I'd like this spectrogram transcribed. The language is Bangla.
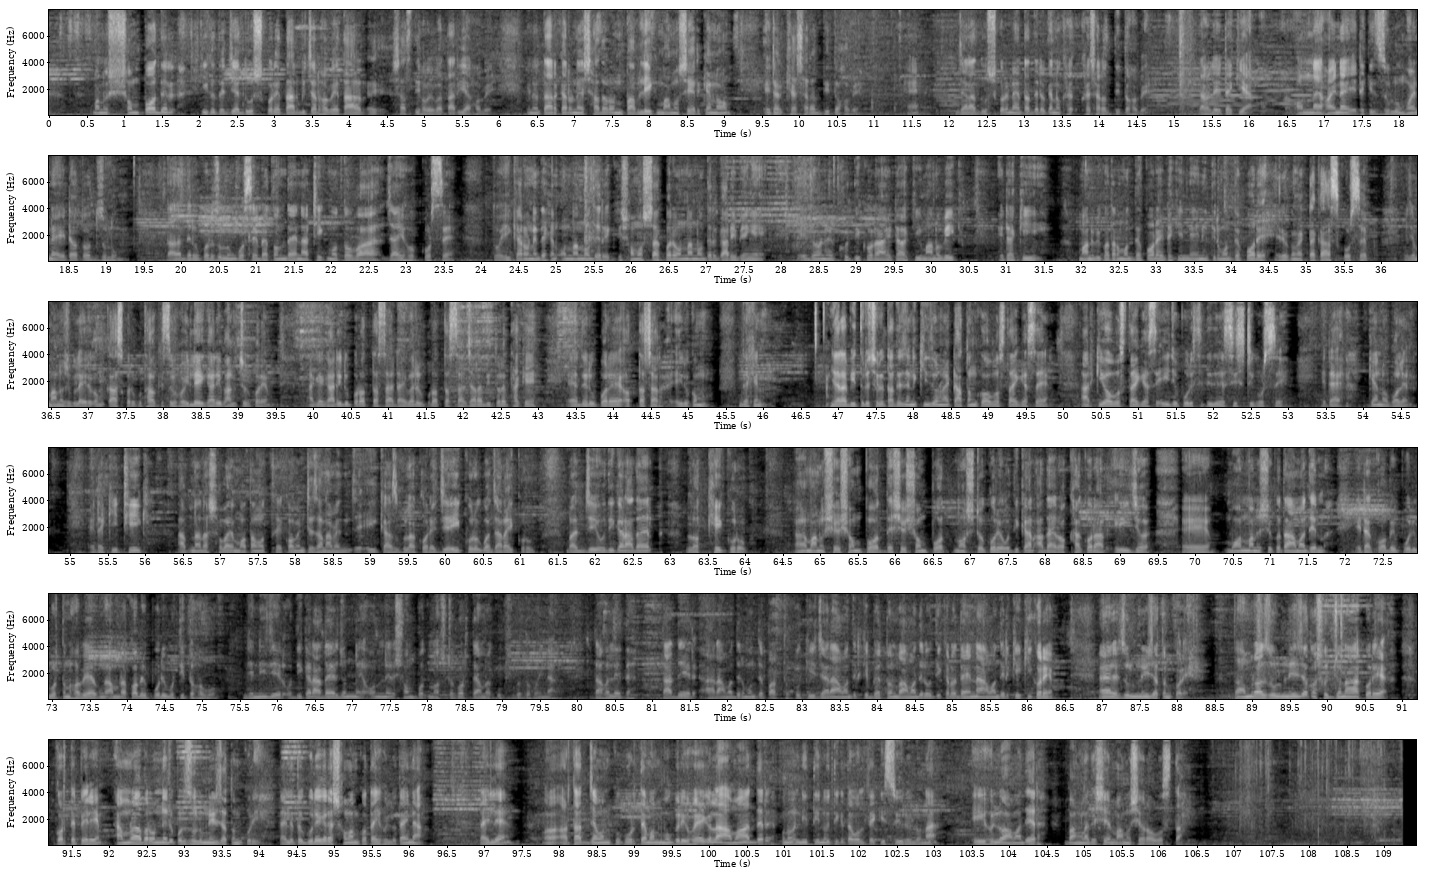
মানুষ সম্পদের কী করতে, যে দোষ করে তার বিচার হবে, তার শাস্তি হবে বা তার ইয়া হবে। কিন্তু তার কারণে সাধারণ পাবলিক, মানুষের কেন এটার খেসারত দিতে হবে? হ্যাঁ যারা দোষ করে নেয় তাদেরও কেন খেসারত দিতে হবে? তাহলে এটা কি অন্যায় হয় না, এটা কি জুলুম হয় না, এটাও তো জুলুম। তাদের উপর জুলুম করছে, বেতন দেয় না ঠিক মতো বা যাই হোক করছে। তো এই কারণে দেখেন অন্যান্যদের কি সমস্যা করে অন্যান্যদের গাড়ি ভেঙে। এই ধরনের ক্ষতি করা, এটা কি মানবিক? এটা কি মানবিকতার মধ্যে পড়ে? এটা কি ন্যায় নীতির মধ্যে পড়ে? এরকম একটা কাজ করছে। এই যে মানুষগুলো এরকম কাজ করে, কোথাও কিছু হইলেই গাড়ি ভাঙচুর করে। আগে গাড়ির উপর অত্যাচার, ড্রাইভারের উপর অত্যাচার, যারা ভিতরে থাকে, এদের উপরে অত্যাচার, এইরকম দেখেন। যারা ভিতরে ছিল তাদের যেন কী ধরনের একটা আতঙ্ক অবস্থায় গেছে আর কি অবস্থায় গেছে, এই যে পরিস্থিতি সৃষ্টি করছে, এটা কেন বলেন? এটা কি ঠিক? আপনারা সবাই মতামত কমেন্টে জানাবেন যে এই কাজগুলা করে যেই করুক বা যারাই করুক বা যে অধিকার আদায়ের লক্ষ্যেই করুক মানুষের সম্পদ, দেশের সম্পদ নষ্ট করে অধিকার আদায় রক্ষা করার এই যে মন মানসিকতা আমাদের, এটা কবে পরিবর্তন হবে এবং আমরা কবে পরিবর্তিত হব? যে নিজের অধিকার আদায়ের জন্য অন্যের সম্পদ নষ্ট করতে আমরা কুক্ষিগত হই না। তাহলে তাদের আর আমাদের মধ্যে পার্থক্য কি? যারা আমাদেরকে বেতন বা আমাদের অধিকারও দেয় না, আমাদেরকে কি করে? জুলুম নির্যাতন করে। তো আমরা জুলুম নির্যাতন সহ্য না করে, করতে পেরে আমরা আবার অন্যের উপর জুলুম নির্যাতন করি। তাইলে তো ঘুরে গেলে সমান কথাই হইল, তাই না? তাইলে অর্থাৎ যেমন কুকুর, তেমন মুগুরি হয়ে গেল, আমাদের কোনো নীতি নৈতিকতা বলতে কিছুই রইল না। এই হলো আমাদের বাংলাদেশের মানুষের অবস্থা।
